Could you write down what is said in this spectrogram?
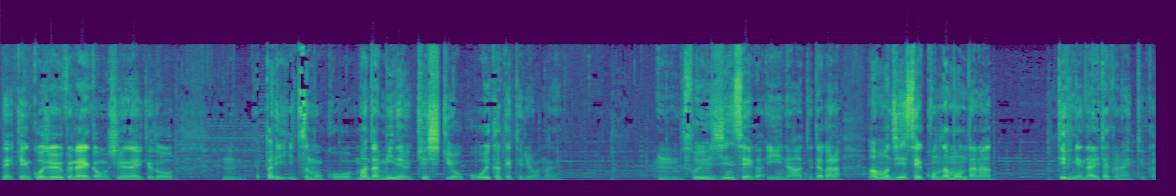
ね、健康上良くないかもしれないけど、うん、やっぱりいつもこうまだ見ぬ景色をこう追いかけてるようなね、うん、そういう人生がいいなって。だからあもう人生こんなもんだなっていうふうにはなりたくないっていうか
